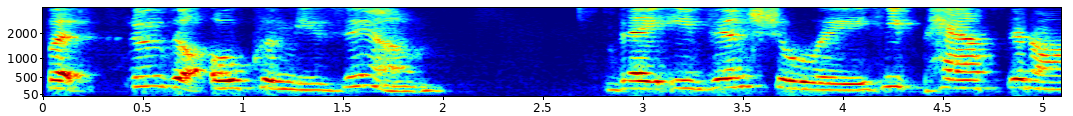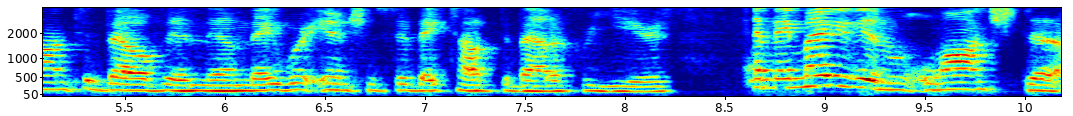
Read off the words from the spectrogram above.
But through the Oakland Museum, they eventually, he passed it on to Belva and them. They were interested. They talked about it for years. And they might have even launched a,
